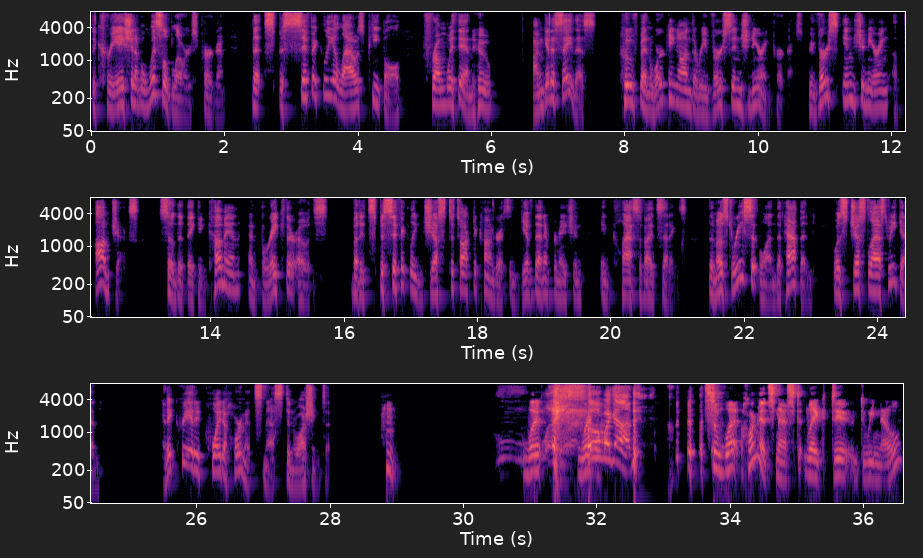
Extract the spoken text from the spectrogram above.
The creation of a whistleblowers program that specifically allows people from within who, I'm going to say this, who've been working on the reverse engineering programs, reverse engineering of objects, so that they can come in and break their oaths. But it's specifically just to talk to Congress and give that information in classified settings. The most recent one that happened was just last weekend, and it created quite a hornet's nest in Washington. Hmm. What- oh my God! So what hornet's nest? Like, do do we know?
